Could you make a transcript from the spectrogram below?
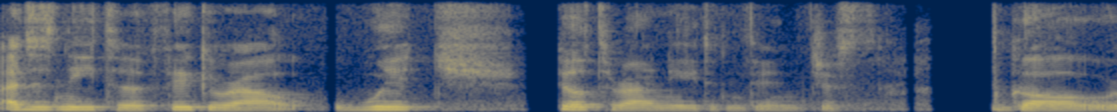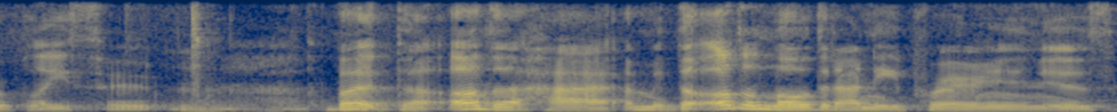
I just need to figure out which filter I need and then just go replace it. Mm-hmm. But the other high, I mean, the other low that I need prayer in is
